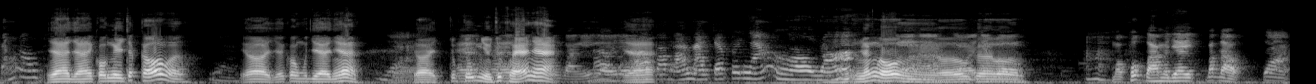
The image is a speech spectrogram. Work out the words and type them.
chẳng đâu. Dạ dạ con nghi chắc có mà. Dạ. Rồi vậy con về nha. Dạ. Rồi chúc chú nhiều sức khỏe nha. Dạ. cho tôi nhắn người nữa nhắn luôn. À, Rồi, rồi, ok nhắn luôn. à, một phút 30 giây bắt đầu. Dạ.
